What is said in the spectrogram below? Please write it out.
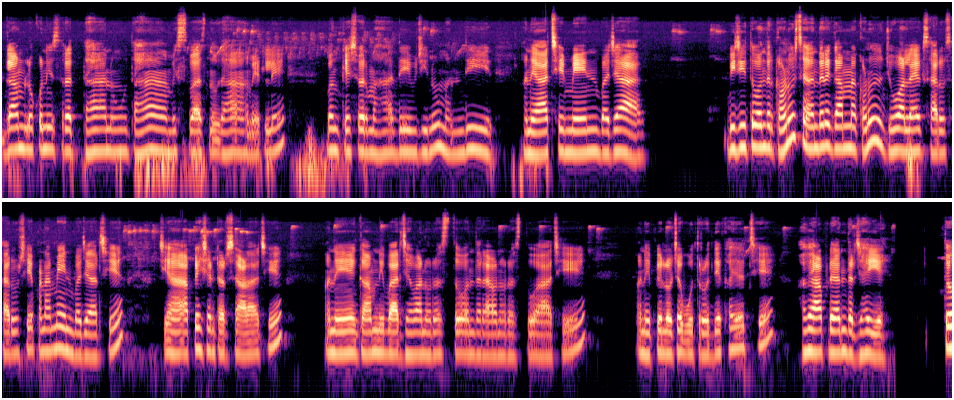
ગામ લોકોની શ્રદ્ધાનું ધામ, વિશ્વાસનું ધામ એટલે બંકેશ્વર મહાદેવજીનું મંદિર. અને આ છે મેન બજાર. બીજી તો અંદર ઘણું છે, અંદર ગામમાં ઘણું જોવાલાયક સારું સારું છે, પણ આ મેઇન બજાર છે, જ્યાં પેશન્ટર શાળા છે અને ગામની બહાર જવાનો રસ્તો, અંદર આવવાનો રસ્તો આ છે અને પેલો ચબૂતરો દેખાય જ છે. હવે આપણે અંદર જઈએ. તો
